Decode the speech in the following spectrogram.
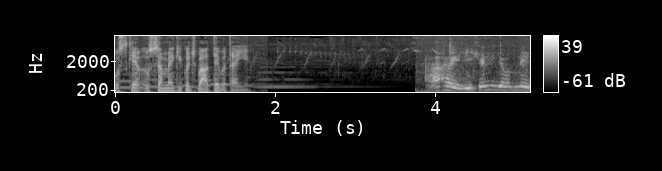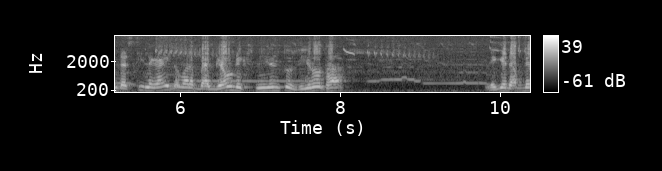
उसके, उस समय की कुछ बातें बताइए। हाँ इनिशियली जब हमने इंडस्ट्री लगाई तो हमारा बैकग्राउंड एक्सपीरियंस तो ज़ीरो था। लेकिन हमने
